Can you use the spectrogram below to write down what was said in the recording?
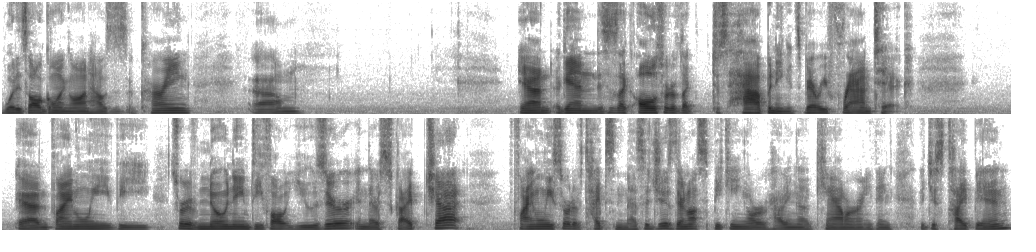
what is all going on, how is this occurring, um, and again, this is like all sort of like just happening. It's very frantic, and finally, the sort of no name default user in their Skype chat finally sort of types messages. They're not speaking or having a camera or anything. They just type in,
